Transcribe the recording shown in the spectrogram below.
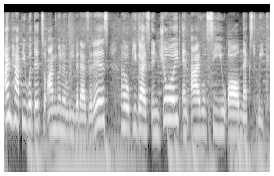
I'm happy with it, so I'm going to leave it as it is. I hope you guys enjoyed and I will see you all next week.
